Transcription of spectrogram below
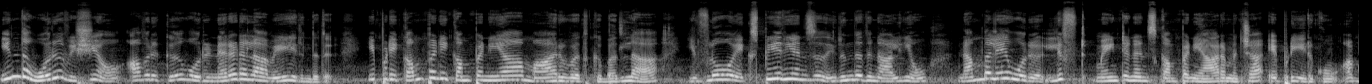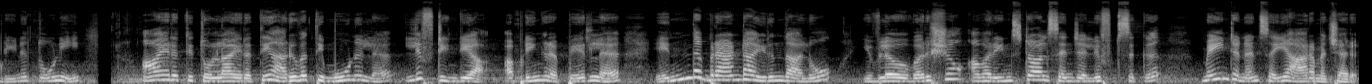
இந்த ஒரு விஷயம் அவருக்கு ஒரு நெருடலாகவே இருந்தது. இப்படி கம்பெனி கம்பெனியாக மாறுவதுக்கு பதிலாக இவ்வளோ எக்ஸ்பீரியன்ஸ் இருந்ததுனாலையும் நம்மளே ஒரு லிஃப்ட் மெயின்டெனன்ஸ் கம்பெனி ஆரம்பித்தா எப்படி இருக்கும் அப்படின்னு தோணி ஆயிரத்தி தொள்ளாயிரத்தி அறுபத்தி மூணில் லிஃப்ட் இந்தியா அப்படிங்கிற பேரில் எந்த பிராண்டாக இருந்தாலும் இவ்வளோ வருஷம் அவர் இன்ஸ்டால் செஞ்ச லிஃப்ட்ஸுக்கு மெயின்டெனன்ஸ் செய்ய ஆரம்பித்தார்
